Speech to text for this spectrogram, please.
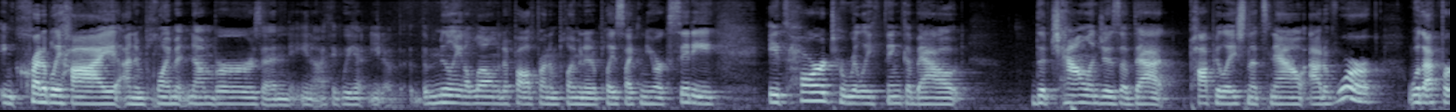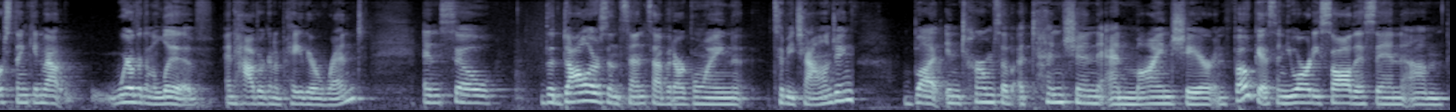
incredibly high unemployment numbers and you know i think we have you know the million alone that have filed for unemployment in a place like new york city it's hard to really think about the challenges of that population that's now out of work without first thinking about where they're going to live and how they're going to pay their rent. And so the dollars and cents of it are going to be challenging. But in terms of attention and mind share and focus, and you already saw this in, um,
